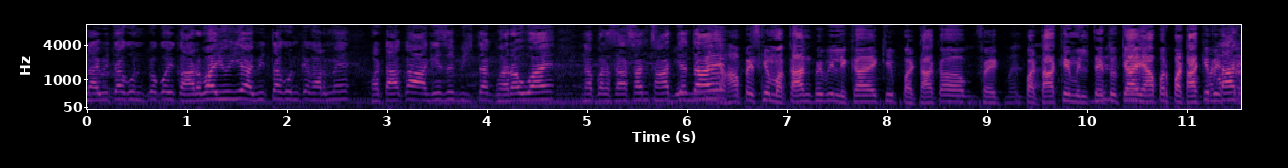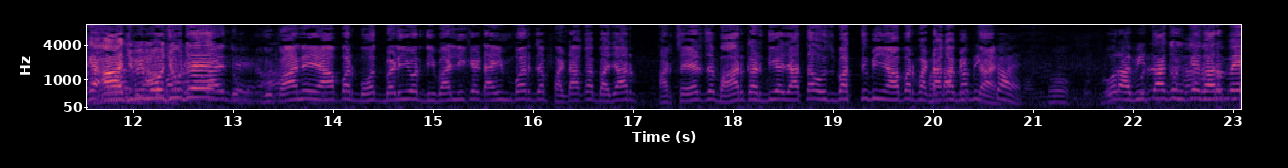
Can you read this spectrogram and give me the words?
ना अभी तक उन पे कोई कार्रवाई हुई है। अभी तक उनके घर में फटाका आगे से बीच तक भरा हुआ है ना प्रशासन साथ देता है। यहाँ पे इसके मकान पे भी लिखा है कि पटाखा फैक- पटाखे मिलते हैं। तो क्या यहाँ पर पटाखे पटाखे आज भी मौजूद है। दुकानें यहाँ पर बहुत बड़ी और दिवाली के टाइम पर जब पटाखा बाज़ार हर शहर से बाहर कर दिया जाता है उस वक्त भी यहाँ पर पटाखा बिकता है। और अभी तक उनके घर पे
